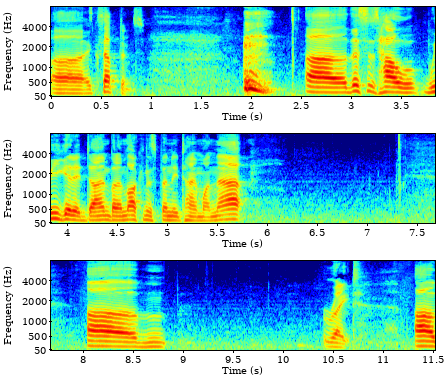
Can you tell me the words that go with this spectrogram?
uh, acceptance. uh, this is how we get it done, but I'm not going to spend any time on that. Um, right. Uh,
